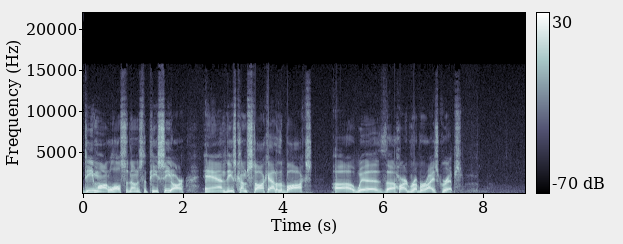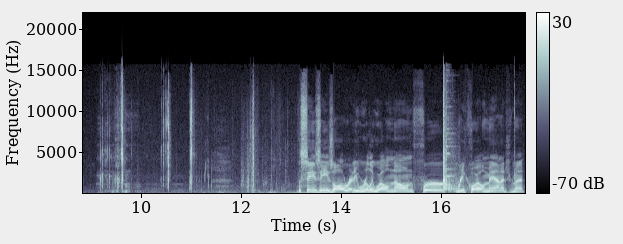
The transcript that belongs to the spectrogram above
D model, also known as the PCR, and these come stock out of the box uh, with uh, hard rubberized grips. The CZ is already really well known for recoil management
